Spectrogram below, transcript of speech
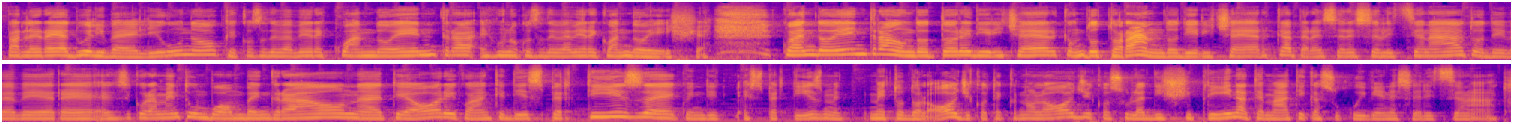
parlerei a due livelli. Uno, che cosa deve avere quando entra e uno cosa deve avere quando esce. Quando entra un dottore di ricerca, un dottorando di ricerca, per essere selezionato deve avere eh, sicuramente un buon background eh, teorico, anche di expertise, quindi expertise metodologico, tecnologico sulla disciplina tematica su cui viene selezionato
